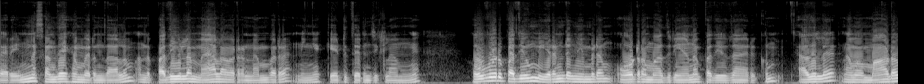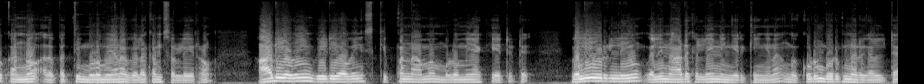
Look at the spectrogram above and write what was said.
வேறு என்ன சந்தேகம் இருந்தாலும் அந்த பதிவில் மேலே வர்ற நம்பரை நீங்கள் கேட்டு தெரிஞ்சுக்கலாமுங்க. ஒவ்வொரு பதிவும் இரண்டு நிமிடம் ஓடுற மாதிரியான பதிவு தான் இருக்கும். அதில் நம்ம மாடோ கண்ணோ அதை பற்றி முழுமையான விளக்கம் சொல்லிடுறோம். ஆடியோவையும் வீடியோவையும் ஸ்கிப் பண்ணாமல் முழுமையாக கேட்டுட்டு வெளியூர்லேயும் வெளிநாடுகள்லேயும் நீங்கள் இருக்கீங்கன்னா உங்கள் குடும்ப உறுப்பினர்கள்ட்ட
